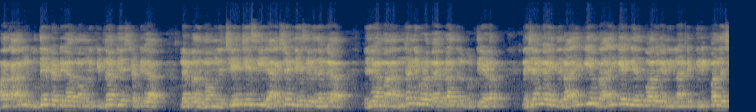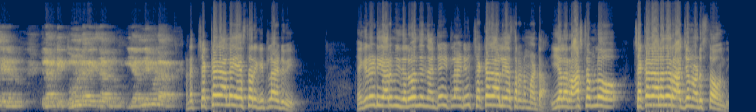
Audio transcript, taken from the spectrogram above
మా కార్ని గుద్దేటట్టుగా మమ్మల్ని కిడ్నాప్ చేసేటట్టుగా లేకపోతే మమ్మల్ని చేంజ్ చేసి యాక్సిడెంట్ చేసే విధంగా నిజంగా మా అందరినీ కూడా భయభ్రాంతులు గుర్తు చేయడం నిజంగా ఇది రాజకీయం రాజకీయంగా ఎదుర్కోవాలి కానీ ఇలాంటి పిరిపంద చర్యలు ఇలాంటి గూండాయిజాలు ఇవన్నీ కూడా అంటే చెక్కగాలే చేస్తారు ఇట్లాంటివి. వెంకరెడ్డి గారు మీకు తెలియదు ఏంటంటే ఇట్లాంటివి చెక్కగాలు చేస్తారనమాట ఇవాళ రాష్ట్రంలో చెక్కగాలదే రాజ్యం నడుస్తూ ఉంది.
